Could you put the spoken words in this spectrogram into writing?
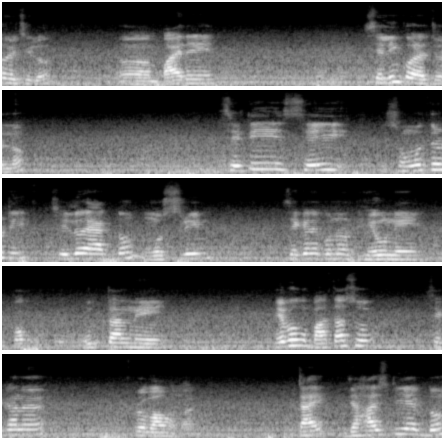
হয়েছিল বাইরে সেলিং করার জন্য, সেটি সেই সমুদ্রটি ছিল একদম মসৃণ। সেখানে কোনো ঢেউ নেই উত্তাল নেই এবং বাতাসও সেখানে প্রবাহমান। তাই জাহাজটি একদম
